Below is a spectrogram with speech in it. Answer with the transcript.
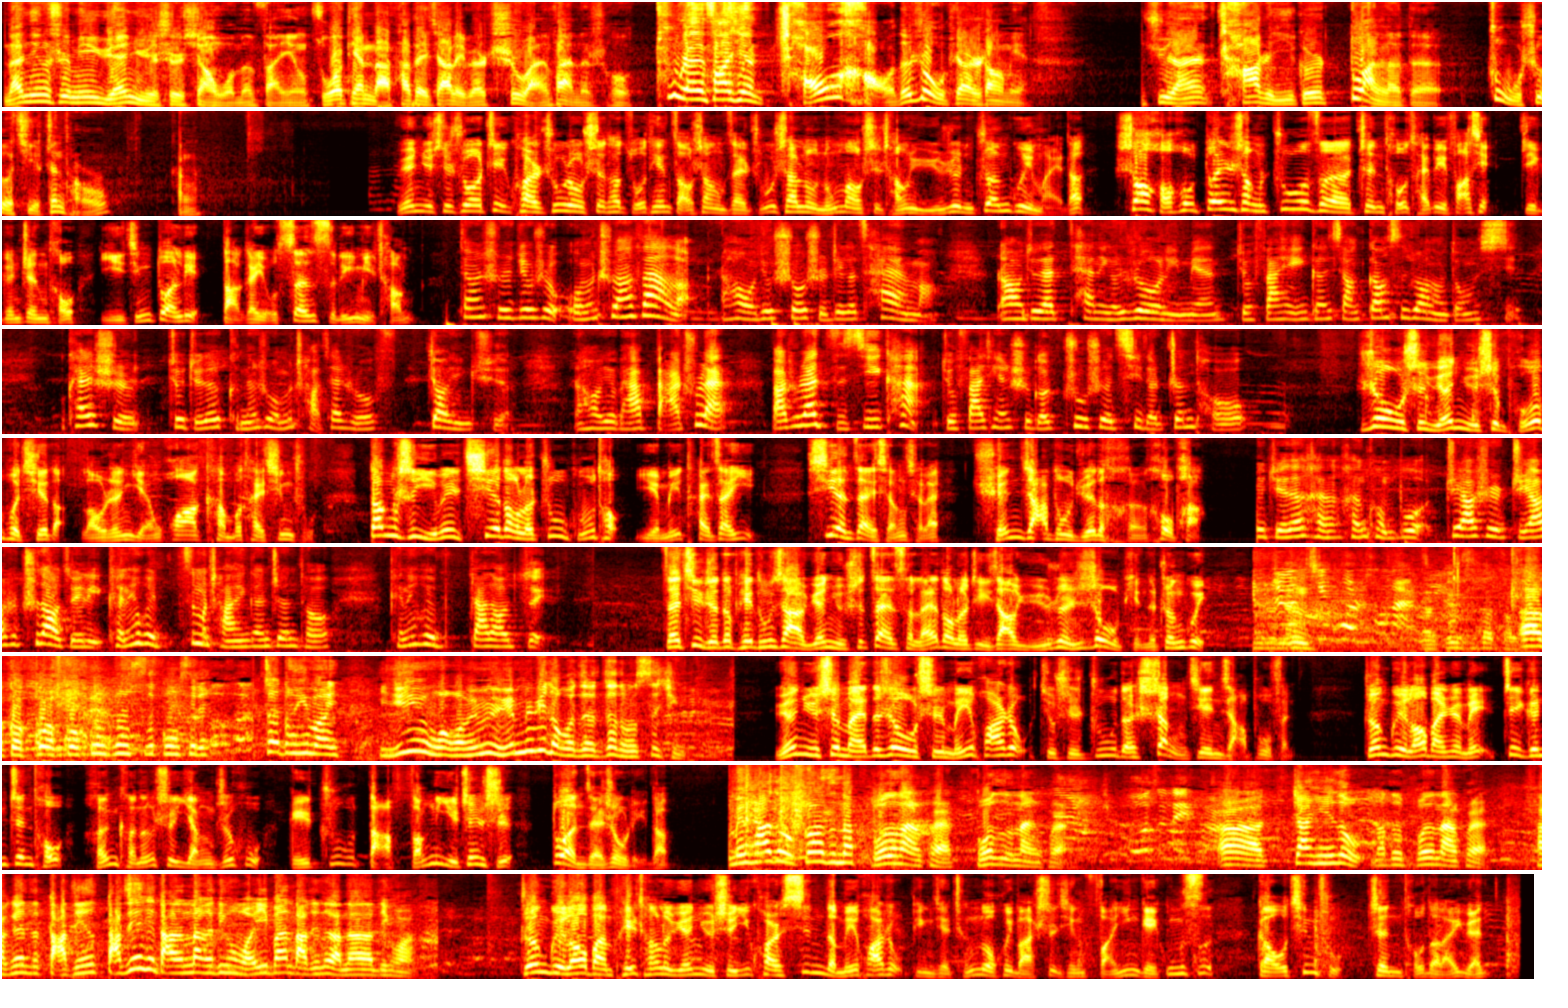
南京市民袁女士向我们反映，昨天呢，她在家里边吃晚饭的时候，突然发现炒好的肉片上面，居然插着一根断了的注射器针头。看看，袁女士说，这块猪肉是她昨天早上在竹山路农贸市场雨润专柜买的，烧好后端上桌子，针头才被发现，这根针头已经断裂，大概有三四厘米长。当时就是我们吃完饭了，然后我就收拾这个菜嘛，然后就在菜那个肉里面就发现一根像钢丝状的东西，我开始就觉得可能是我们炒菜时候掉进去的，然后就把它拔出来，拔出来仔细一看，就发现是个注射器的针头。肉是袁女士婆婆切的，老人眼花看不太清楚，当时以为切到了猪骨头，也没太在意。现在想起来，全家都觉得很后怕。就觉得很很恐怖，这要是只要是吃到嘴里，肯定会这么长一根针头，肯定会扎到嘴。在记者的陪同下，袁女士再次来到了这家雨润肉品的专柜。这个进货是从哪进？公司的啊，公公公公公司公司的这东西嘛，因为我我们没没遇到过这这种事情。袁女士买的肉是梅花肉，就是猪的上肩胛部分。专柜老板认为，这根针头很可能是养殖户给猪打防疫针时断在肉里的。梅花肉主要是那脖子那块，脖子那一块。啊，夹心肉那都不是那块，他跟打针，打针就打的那个地方，我一般打针都打那个地方。专柜老板赔偿了袁女士一块新的梅花肉，并且承诺会把事情反映给公司，搞清楚针头的来源。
